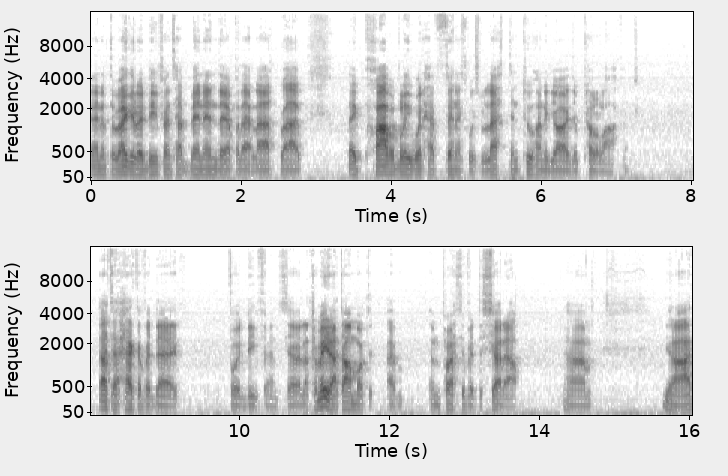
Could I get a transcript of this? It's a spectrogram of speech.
And if the regular defense had been in there for that last drive, they probably would have finished with less than 200 yards of total offense. That's a heck of a day for a defense. So, to me, that's almost um, impressive at the shutout. Um, you know, I,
